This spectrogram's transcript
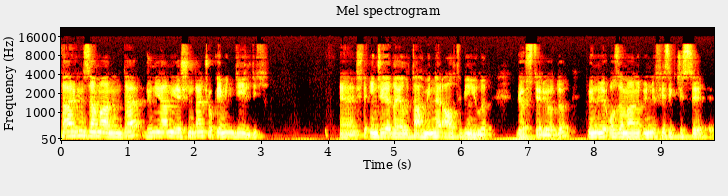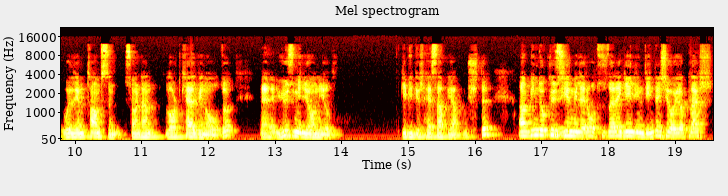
Darwin zamanında dünyanın yaşından çok emin değildik. İşte İncil'e dayalı tahminler 6000 yılı gösteriyordu. Ünlü o zamanın ünlü fizikçisi William Thomson sonradan Lord Kelvin oldu. 100 milyon yıl gibi bir hesap yapmıştı. Ama 1920'lere 30'lara gelindiğinde jeologlar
